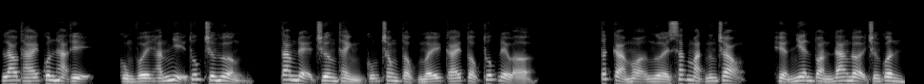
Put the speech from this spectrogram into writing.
Lao Thái quân hạ thị, cùng với hắn nhị thúc Trương Hưởng, tam đệ Trương Thành cũng trong tộc mấy cái tộc thúc đều ở. Tất cả mọi người sắc mặt ngưng trọng, hiển nhiên toàn đang đợi Trương quân.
